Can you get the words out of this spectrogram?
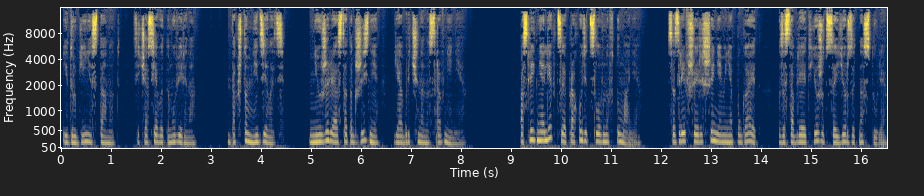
и другие не станут, сейчас я в этом уверена. Так что мне делать? Неужели остаток жизни я обречена на сравнение? Последняя лекция проходит словно в тумане. Созревшее решение меня пугает, заставляет ежиться и ерзать на стуле.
